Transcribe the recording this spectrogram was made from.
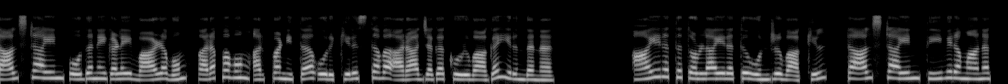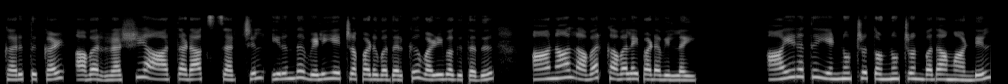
டால்ஸ்டாயின் போதனைகளை வாழவும் பரப்பவும் அர்ப்பணித்த ஒரு கிறிஸ்தவ அராஜக குழுவாக இருந்தனர். ஆயிரத்து தொள்ளாயிரத்து ஒன்று வாக்கில் டால்ஸ்டாயின் தீவிரமான கருத்துக்கள் அவர் ரஷ்ய ஆர்த்தடாக்ஸ் சர்ச்சில் இருந்து வெளியேற்றப்படுவதற்கு வழிவகுத்தது. ஆனால் அவர் கவலைப்படவில்லை. ஆயிரத்து எண்ணூற்று தொன்னூற்றொன்பதாம் ஆண்டில்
